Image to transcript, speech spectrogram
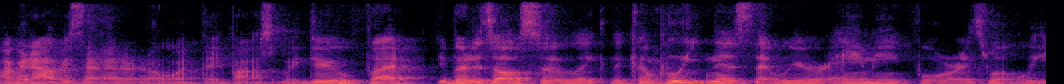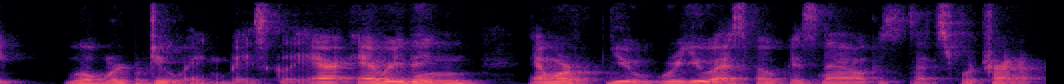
I mean obviously I don't know what they possibly do, but but it's also like the completeness that we were aiming for is what we what we're doing basically. Everything and we're you, we're US focused now because that's we're trying to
